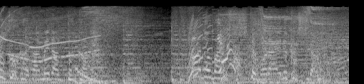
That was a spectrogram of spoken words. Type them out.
どこがダメだったか。アドバイスしてもらえるかしら。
